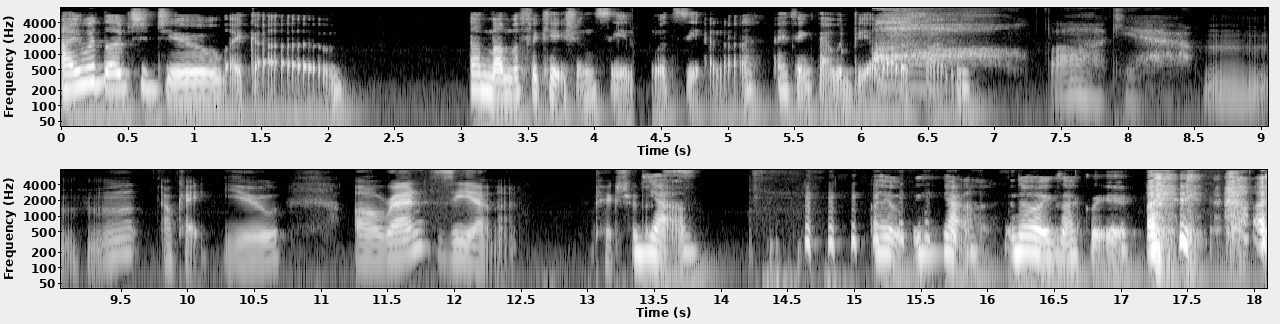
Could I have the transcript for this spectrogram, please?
I would love to do like a a mummification scene with Sienna. I think that would be a lot of fun. Fuck yeah. hmm Okay, you, O-Ren, Sienna. Picture this. Yeah. I, yeah, no, exactly. I, I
